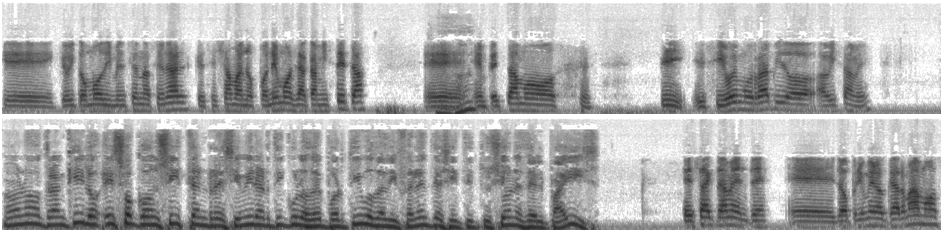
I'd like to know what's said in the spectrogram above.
que, que hoy tomó dimensión nacional, que se llama Nos ponemos la camiseta. Eh, empezamos Sí, si voy muy rápido, avísame. No, no, tranquilo. Eso consiste en recibir artículos deportivos de diferentes instituciones del país. Exactamente. Eh, lo primero que armamos,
